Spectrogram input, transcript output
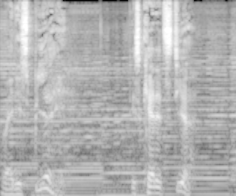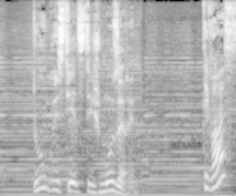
weil das Bier, hey, das gehört jetzt dir. Du bist jetzt die Schmuserin. Die was?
